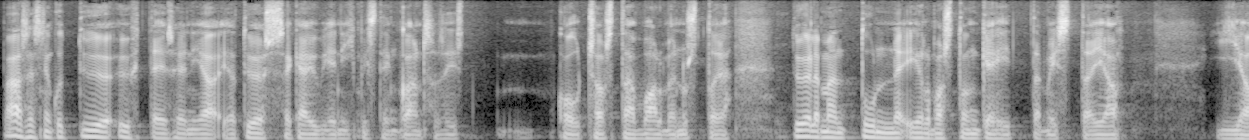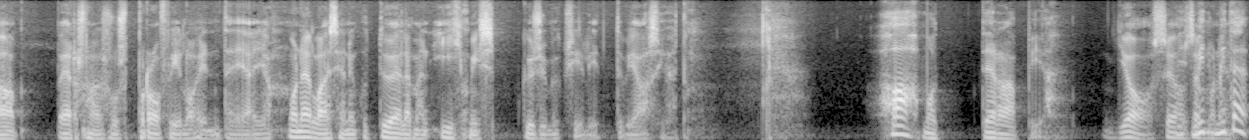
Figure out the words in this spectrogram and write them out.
pääsee niin kuin työyhteisön ja, ja työssä käyvien ihmisten kanssa, siis coachausta ja valmennusta ja työelämän tunneilmaston kehittämistä ja, ja persoonallisuusprofilointeja ja monenlaisia niin kuin työelämän ihmiskysymyksiin liittyviä asioita. Hahmot terapia. Joo, se on Mi- semmoinen. Mitä,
